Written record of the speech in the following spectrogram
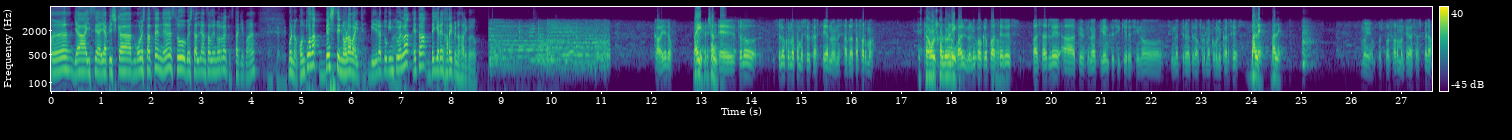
eh? ja, izea, ja pixkat molestatzen, eh? zu beste aldean zauden horrek, ez dakipa, eh? Bueno, kontua da, beste norabait bideratu gintuela, eta deiaren jarraipena jarriko dugu. Caballero. Bai, esan. Eh, solo, solo conocemos el castellano en esta plataforma. Ez dago euskaldunik. cual, lo único que puedo hacer es pasarle a atención al cliente si quiere, si no, si no tiene otra forma de comunicarse. Vale, vale, Muy bien, pues por favor manténgase a espera.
